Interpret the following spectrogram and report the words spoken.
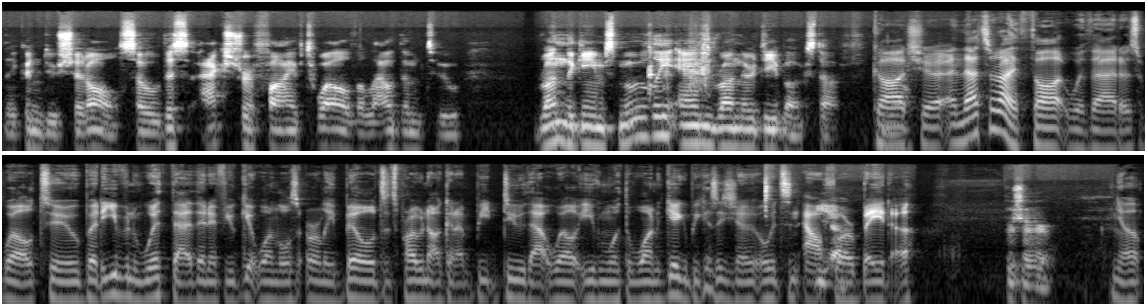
They couldn't do shit all. So this extra 512 allowed them to run the game smoothly and run their debug stuff. Gotcha. And that's what I thought with that as well too. But even with that, then if you get one of those early builds, it's probably not going to be do that well even with the one gig because you know it's an alpha yeah. or beta. For sure. Yep.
